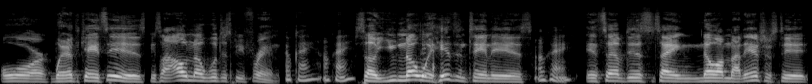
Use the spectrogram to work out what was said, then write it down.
or whatever the case is, he's like, oh no, we'll just be friends. Okay. Okay. So you know what his intent is. Okay. Instead of just saying no, I'm not interested,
